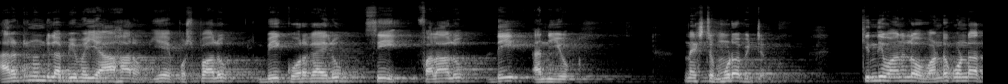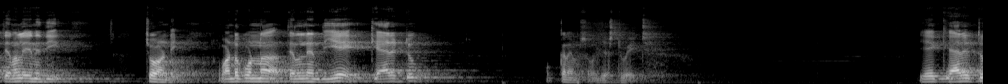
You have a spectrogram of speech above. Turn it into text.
అరటి నుండి లభ్యమయ్యే ఆహారం ఏ పుష్పాలు బి కూరగాయలు సి ఫలాలు డి అన్యు నెక్స్ట్ మూడో బిట్. కింది వానిలో వండకుండా తినలేనిది. చూడండి వండకుండా తినలేనిది ఏ? క్యారెట్. ఒక్క నిమిషం జస్ట్ వెయిట్. A carrot?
